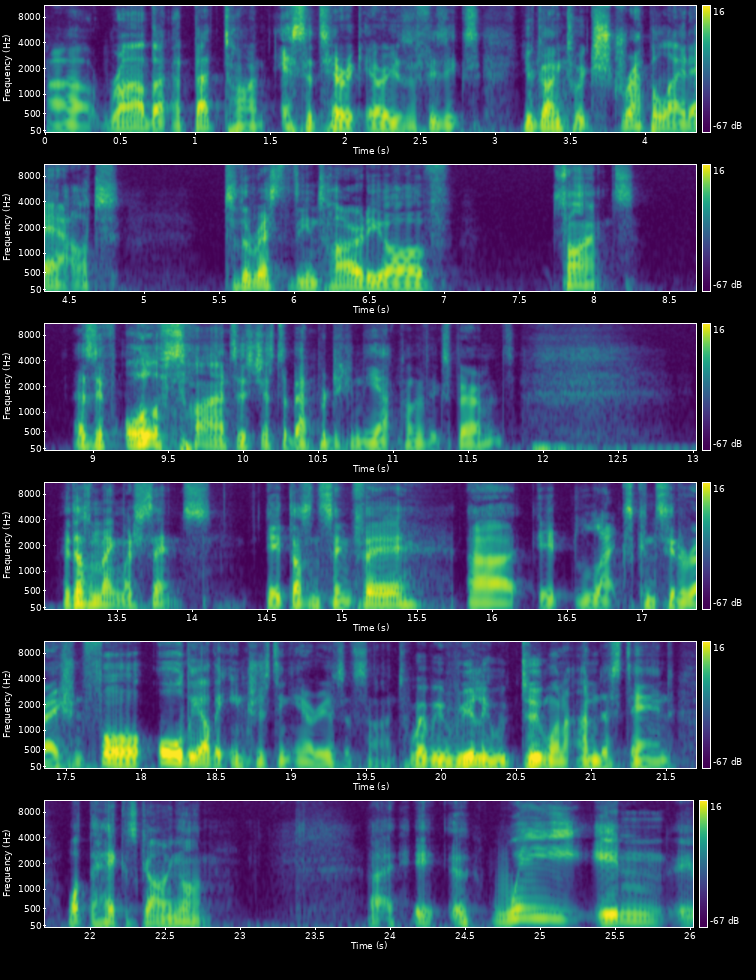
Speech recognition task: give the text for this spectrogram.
uh, rather at that time esoteric areas of physics, you're going to extrapolate out to the rest of the entirety of science, as if all of science is just about predicting the outcome of experiments. It doesn't make much sense. It doesn't seem fair. Uh, it lacks consideration for all the other interesting areas of science where we really do want to understand what the heck is going on. Uh, it, uh, we, in uh,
